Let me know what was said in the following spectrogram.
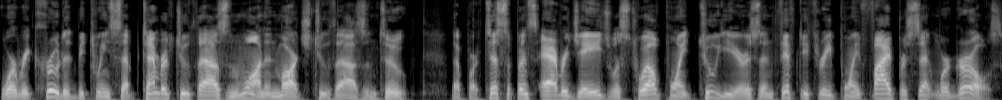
were recruited between September 2001 and March 2002. The participants' average age was 12.2 years and 53.5% were girls.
